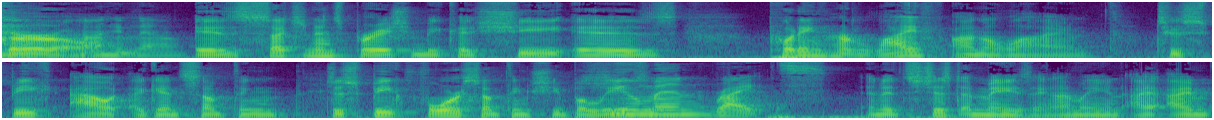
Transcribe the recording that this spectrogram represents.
girl is such an inspiration because she is putting her life on the line to speak out against something, to speak for something she believes in Human rights. and it's just amazing. I mean, I, I'm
